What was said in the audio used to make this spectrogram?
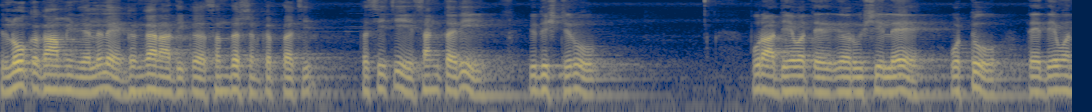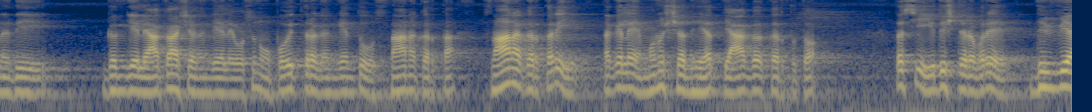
त्रिलोकगामीन जालेले गंगानादीक संदर्शन करताची तशीची सांगतरी युधिश्टिरू पुरा देवते ऋषीले ಒಟ್ಟು ತೆ ದೇವನದಿ ಗಂಗೇಲೇ ಆಕಾಶ ಗಂಗೇಲೇ ವಸುನ ಪವಿತ್ರ ಗಂಗೇಂತು ಸ್ನಾನಕರ್ಥ ಸ್ನಾನಕರ್ಥರಿ ತಕಲೇ ಮನುಷ್ಯಧೇಯ ತ್ಯಾಗಕರ್ಥತೋ ತಸಿ ಯುಧಿಷ್ಠಿರವರೇ ದಿವ್ಯ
